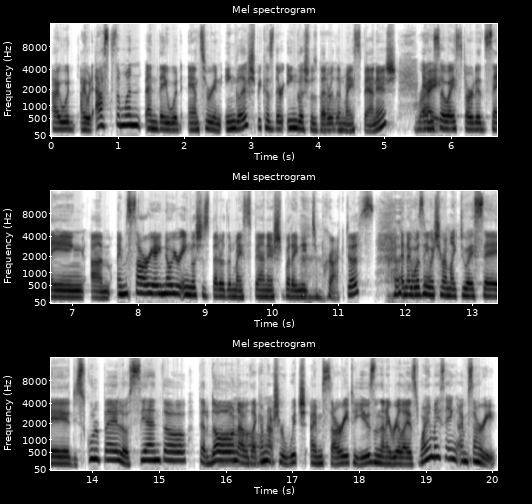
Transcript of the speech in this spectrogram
I- would I would ask someone and they would answer in English because their English was better than my Spanish. And Oh. So I started saying, um, "I'm sorry, I know your English is better than my Spanish, but I need to practice." and I wasn't even sure. I'm like, "Do I say disculpe, lo siento, perdón?" I was like, "I'm not sure which I'm sorry to use." And then I realized, why am I saying I'm sorry?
